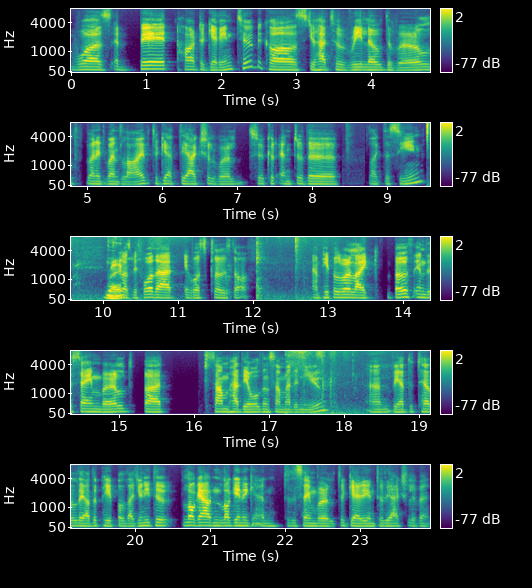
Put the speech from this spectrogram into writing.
was a bit hard to get into because you had to reload the world when it went live to get the actual world so you could enter the like the scene Right. because before that it was closed off and people were like both in the same world but some had the old and some had the new and we had to tell the other people that you need to log out and log in again to the same world to get into the actual event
